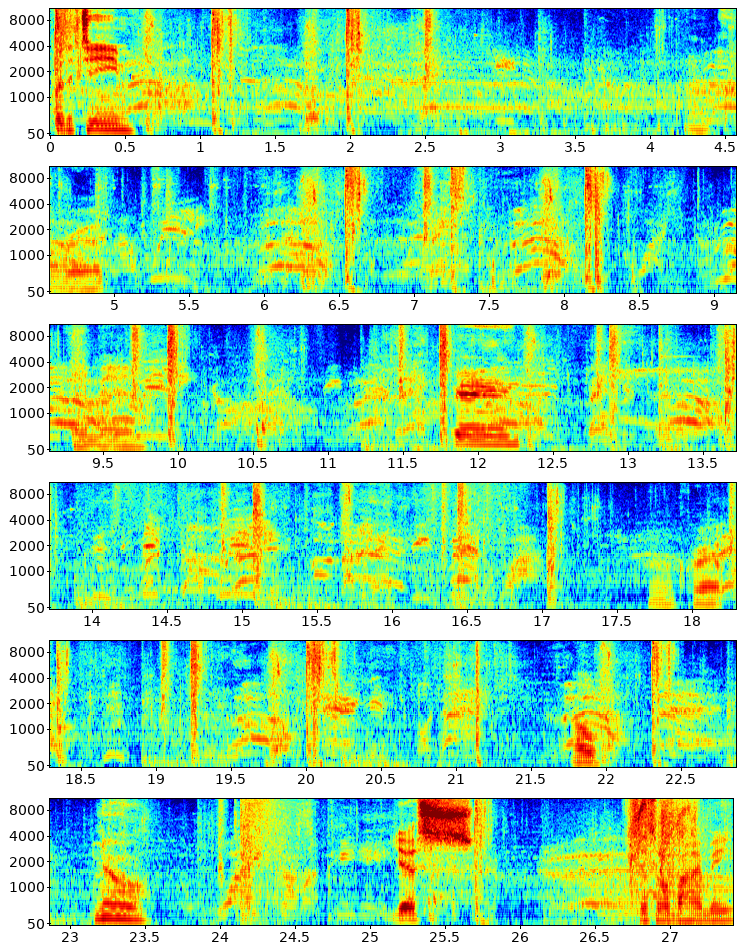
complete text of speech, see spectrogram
For the team. Oh, crap. This one behind me.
